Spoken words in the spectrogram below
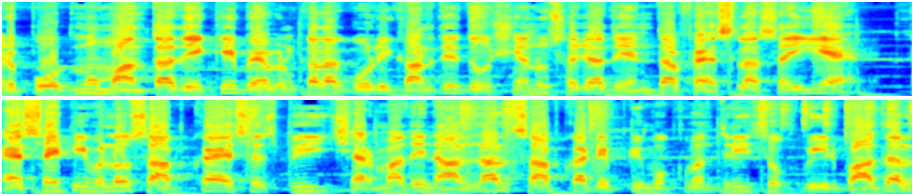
ਰਿਪੋਰਟ ਨੂੰ ਮਾਨਤਾ ਦੇ ਕੇ ਬਾਈਬਲ ਕਲਾ ਗੋਲੀ ਕਾਂਡ ਦੇ ਦੋਸ਼ੀਆਂ ਨੂੰ ਸਜ਼ਾ ਦੇਣ ਦਾ ਫੈਸਲਾ ਸਹੀ ਹੈ। ਐਸਆਈਟੀ ਵੱਲੋਂ ਸਾਬਕਾ ਐਸਐਸਪੀ ਸ਼ਰਮਾ ਦੇ ਨਾਲ-ਨਾਲ ਸਾਬਕਾ ਡਿਪਟੀ ਮੁੱਖ ਮੰਤਰੀ ਸੁਖਬੀਰ ਬਾਦਲ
